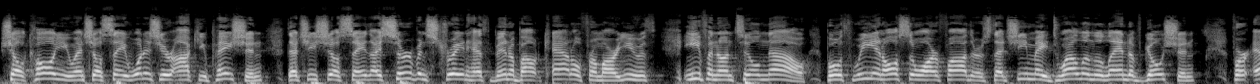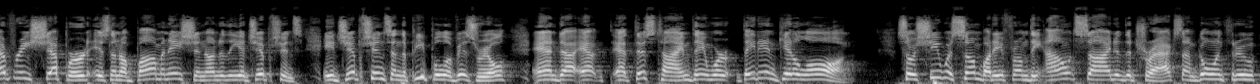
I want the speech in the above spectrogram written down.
shall call you and shall say, What is your occupation? That ye shall say, Thy servant's trade hath been about cattle from our youth, even until now, both we and also our fathers, that ye may dwell in the land of Goshen. For every shepherd is an abomination unto the Egyptians. Egyptians and the people of Israel, and uh, at, at this time, they were, they didn't get along. So she was somebody from the outside of the tracks. I'm going through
